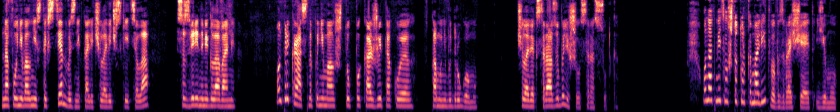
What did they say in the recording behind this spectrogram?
На фоне волнистых стен возникали человеческие тела со звериными головами. Он прекрасно понимал, что покажи такое кому-нибудь другому человек сразу бы лишился рассудка. Он отметил, что только молитва возвращает ему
